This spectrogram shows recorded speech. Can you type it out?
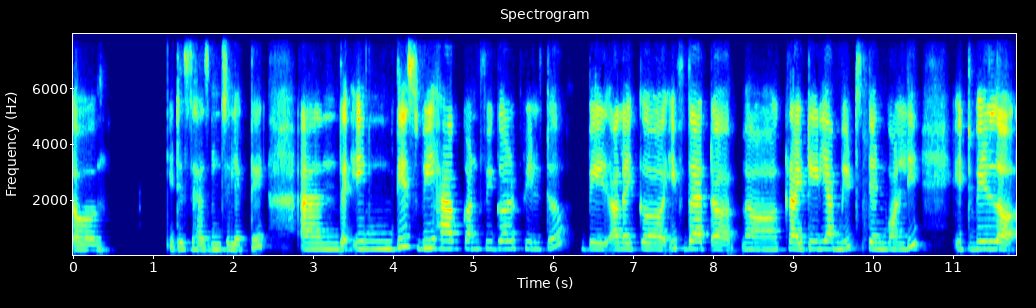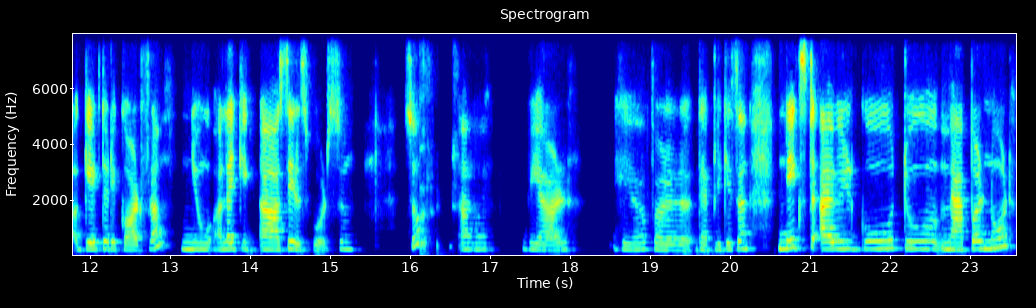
um, it is has been selected. And in this we have configure filter be, uh, like uh, if that uh, uh, criteria meets then only it will uh, get the record from new uh, like uh, salesforce. So we are here for the application. Next i will go to mapper node.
